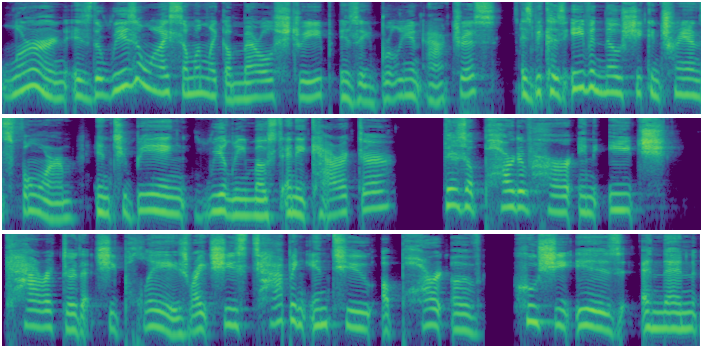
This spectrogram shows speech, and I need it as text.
learn is the reason why someone like a Meryl Streep is a brilliant actress is because even though she can transform into being really most any character, there's a part of her in each character that she plays, right? She's tapping into a part of who she is and then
